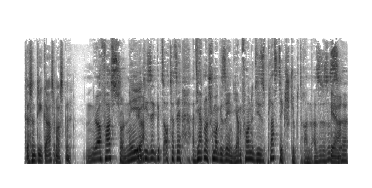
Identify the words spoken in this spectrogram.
Das sind die Gasmasken. Ja, fast schon. Nee, ja? diese gibt's auch tatsächlich. Ah, die hat man schon mal gesehen. Die haben vorne dieses Plastikstück dran. Also das ist, ja. äh,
